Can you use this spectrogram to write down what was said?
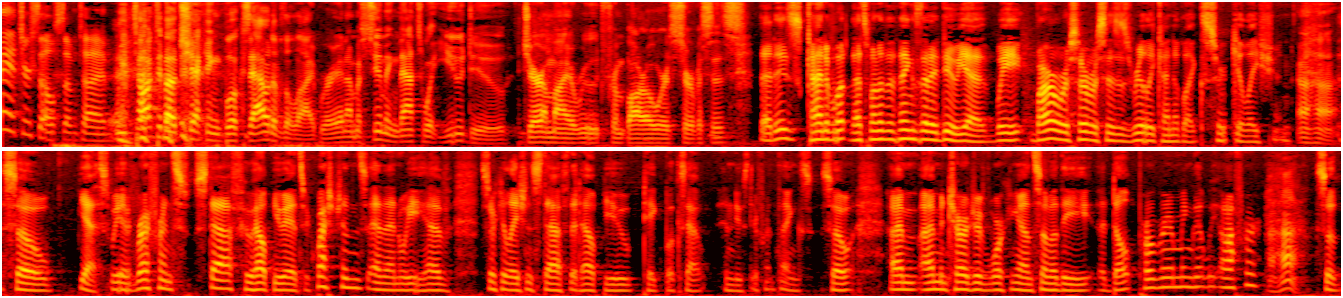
Try it yourself sometime. We talked about checking books out of the library, and I'm assuming that's what you do, Jeremiah Rood from Borrowers Services. That is kind of what that's one of the things that I do. Yeah, we borrower services is really kind of like circulation. Uh-huh. So yes, we have reference staff who help you answer questions, and then we have circulation staff that help you take books out and do different things. So I'm I'm in charge of working on some of the adult programming that we offer. Uh-huh. So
